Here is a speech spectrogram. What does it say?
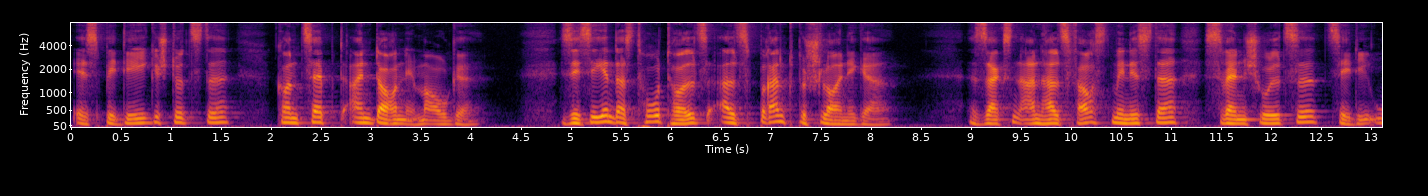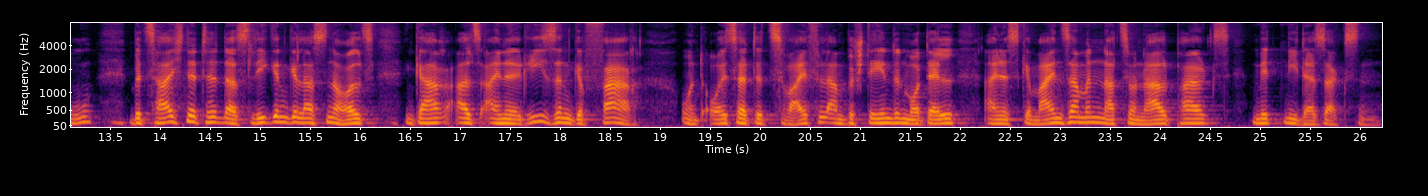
SPD gestützte Konzept ein Dorn im Auge. Sie sehen das Totholz als Brandbeschleuniger. Sachsen-Anhalts Forstminister Sven Schulze, CDU, bezeichnete das liegen gelassene Holz gar als eine Riesengefahr und äußerte Zweifel am bestehenden Modell eines gemeinsamen Nationalparks mit Niedersachsen.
